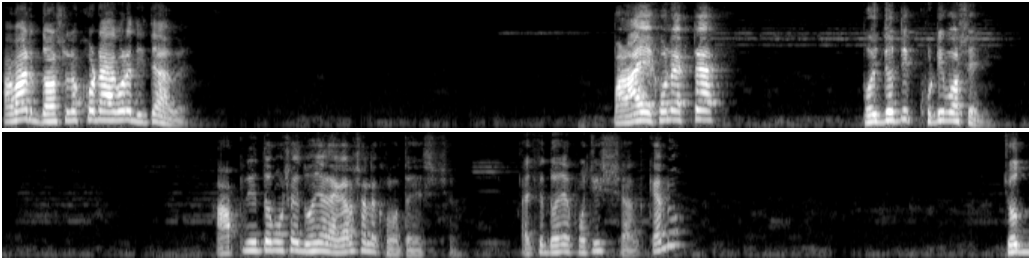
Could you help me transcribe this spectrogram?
আবার দশ লক্ষ টাকা করে দিতে হবে। পাড়ায় এখন একটা বৈদ্যুতিক খুঁটি বসেনি। আপনি তো মশাই দু সালে ক্ষমতায় এসেছেন। আজকে দু সাল। কেন? চোদ্দ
